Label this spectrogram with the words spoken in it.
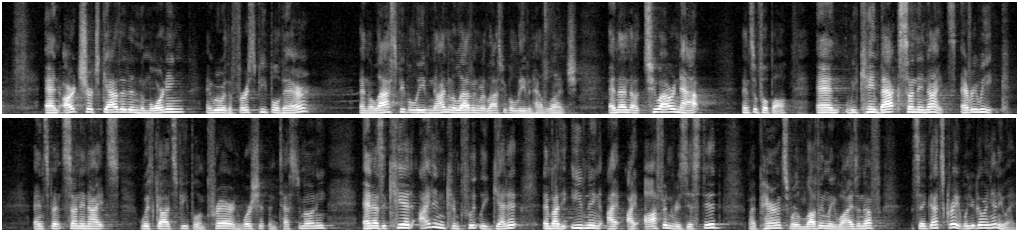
And our church gathered in the morning, and we were the first people there. And the last people leave, 9 and 11, were the last people leave and have lunch. And then a two hour nap and some football. And we came back Sunday nights every week and spent Sunday nights with God's people in prayer and worship and testimony. And as a kid, I didn't completely get it. And by the evening, I, I often resisted. My parents were lovingly wise enough to say, That's great. Well, you're going anyway.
